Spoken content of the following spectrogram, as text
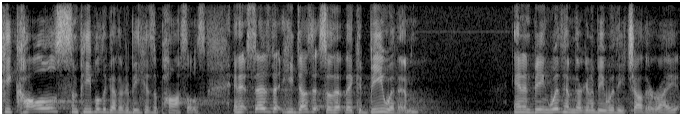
he calls some people together to be his apostles. And it says that he does it so that they could be with him. And in being with him, they're going to be with each other, right?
